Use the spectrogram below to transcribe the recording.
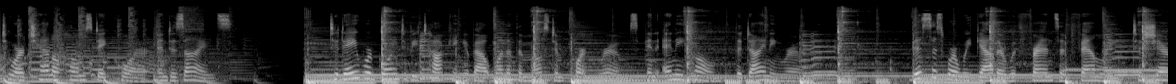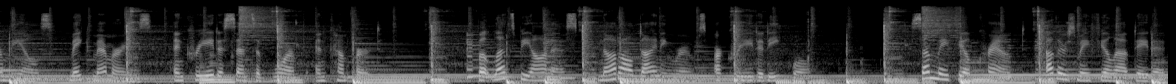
to our channel Homes Decor and Designs. Today we're going to be talking about one of the most important rooms in any home, the dining room. This is where we gather with friends and family to share meals, make memories, and create a sense of warmth and comfort. But let's be honest, not all dining rooms are created equal. Some may feel cramped, others may feel outdated,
